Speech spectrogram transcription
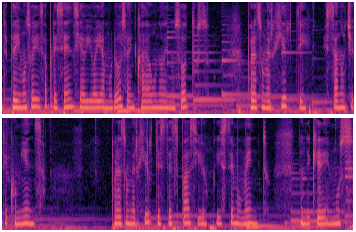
te pedimos hoy esa presencia viva y amorosa en cada uno de nosotros, para sumergirte esta noche que comienza, para sumergirte este espacio y este momento donde queremos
